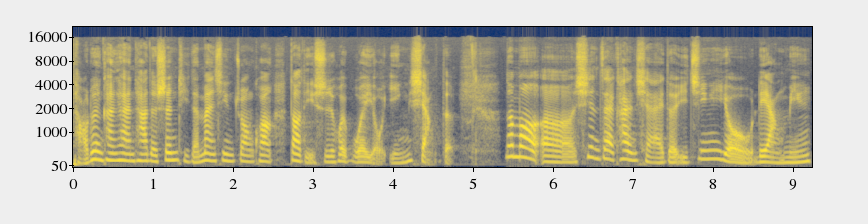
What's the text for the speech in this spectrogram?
讨论看看他的身体的慢性状况到底是会不会有影响。的，那么呃，现在看起来的已经有两名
